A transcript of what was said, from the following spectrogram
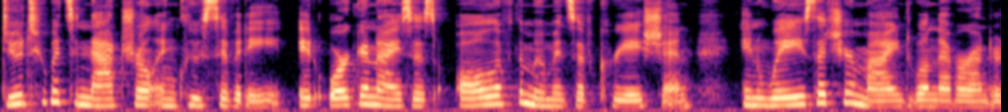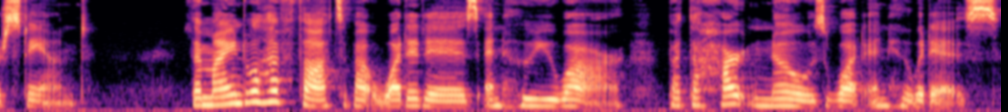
Due to its natural inclusivity, it organizes all of the movements of creation in ways that your mind will never understand. The mind will have thoughts about what it is and who you are, but the heart knows what and who it is.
